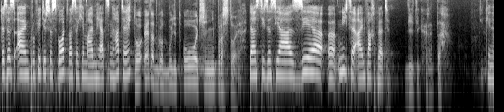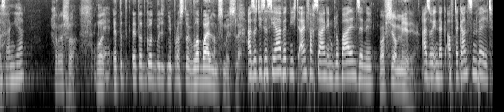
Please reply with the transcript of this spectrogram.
Das ist ein prophetisches Wort, was ich in meinem Herzen hatte, Что этот год будет очень непростой. dass dieses Jahr sehr äh, nicht sehr einfach wird. Дети говорят, да, Die Kinder sagen ja. Хорошо. Вот, этот, этот год будет непростой в глобальном смысле, Also dieses Jahr wird nicht einfach sein im globalen Sinne, во всем мире. also in der, auf der ganzen Welt.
